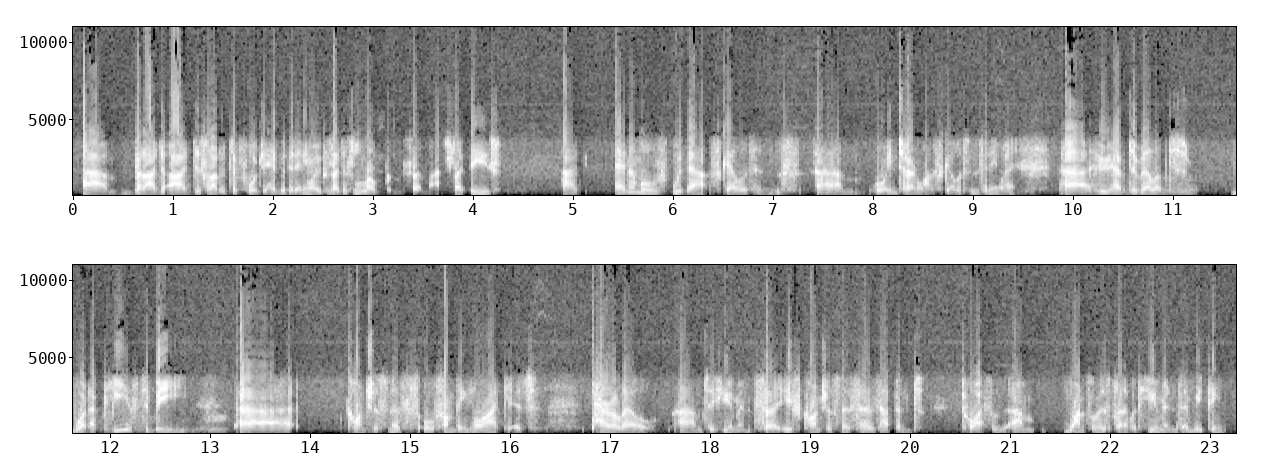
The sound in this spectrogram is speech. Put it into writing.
Um, but I, I, decided to forge ahead with it anyway because I just love them so much. Like these uh, animals without skeletons, um, or internalized skeletons anyway, uh, who have developed what appears to be uh, consciousness or something like it parallel um, to humans. So if consciousness has happened twice on the, um, once on this planet with humans, and we think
